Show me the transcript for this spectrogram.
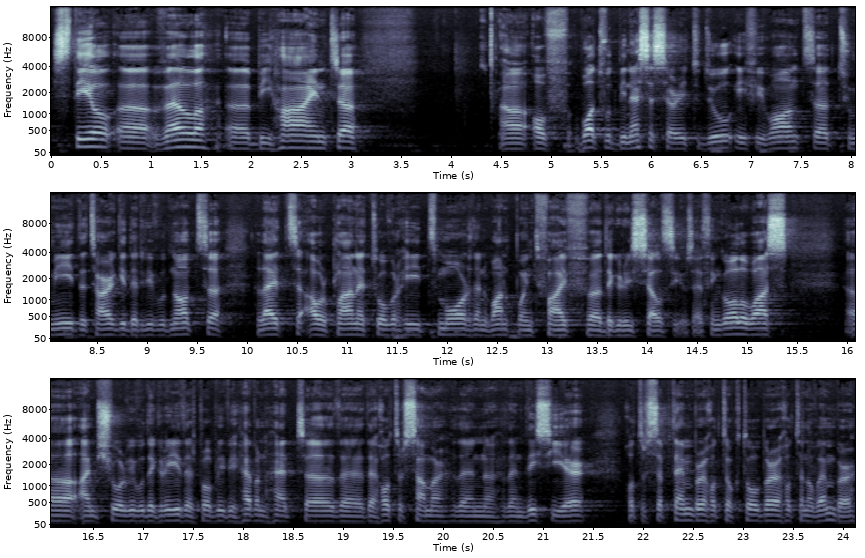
still uh, well uh, behind uh, uh, of what would be necessary to do if we want to meet the target that we would not let our planet to overheat more than 1.5 degrees Celsius. I think all of us uh, I'm sure we would agree that probably we haven't had uh, the, the hotter summer than, uh, than this year, hotter September, hotter October, hotter November.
